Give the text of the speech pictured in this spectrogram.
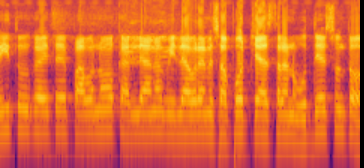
రీతుకు రీతుకి అయితే పవన్ కళ్యాణ్ వీళ్ళు ఎవరైనా సపోర్ట్ చేస్తారనే ఉద్దేశంతో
